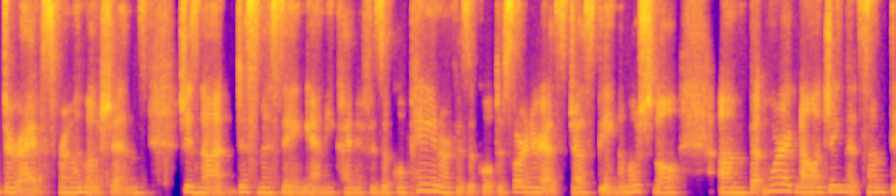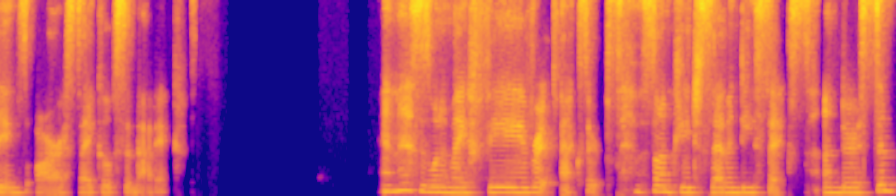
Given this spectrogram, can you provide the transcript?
derives from emotions. She's not dismissing any kind of physical pain or physical disorder as just being emotional, um, but more acknowledging that some things are psychosomatic. And this is one of my favorite excerpts. It's on page 76 under sim,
